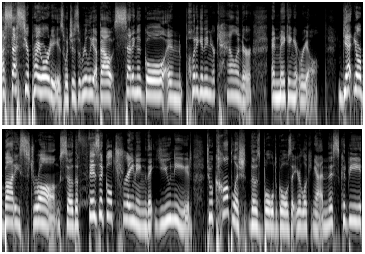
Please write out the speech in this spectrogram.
assess your priorities, which is really about setting a goal and putting it in your calendar and making it real. Get your body strong. So, the physical training that you need to accomplish those bold goals that you're looking at. And this could be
